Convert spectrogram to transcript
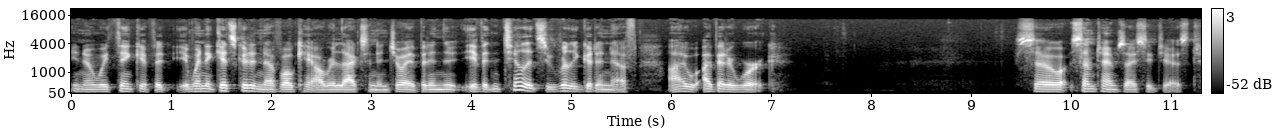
you know, we think if it when it gets good enough, okay, I'll relax and enjoy it. But in the, if it, until it's really good enough, I I better work. So sometimes I suggest,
